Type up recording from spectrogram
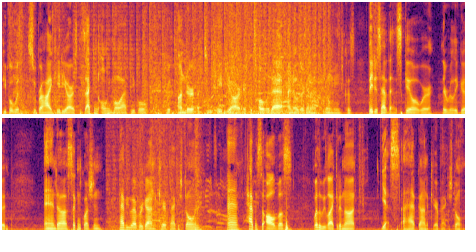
people with super high KDRs, because I can only Moab people with under a 2 KDR. If it's over that, I know they're going to kill me, because they just have that skill where they're really good. And uh, second question, have you ever gotten a care package stolen? And happens to all of us, whether we like it or not. Yes, I have gotten a care package stolen.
